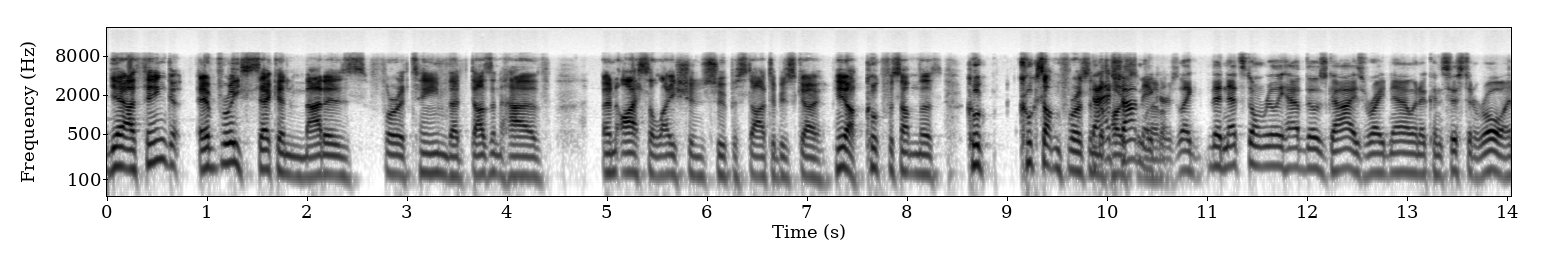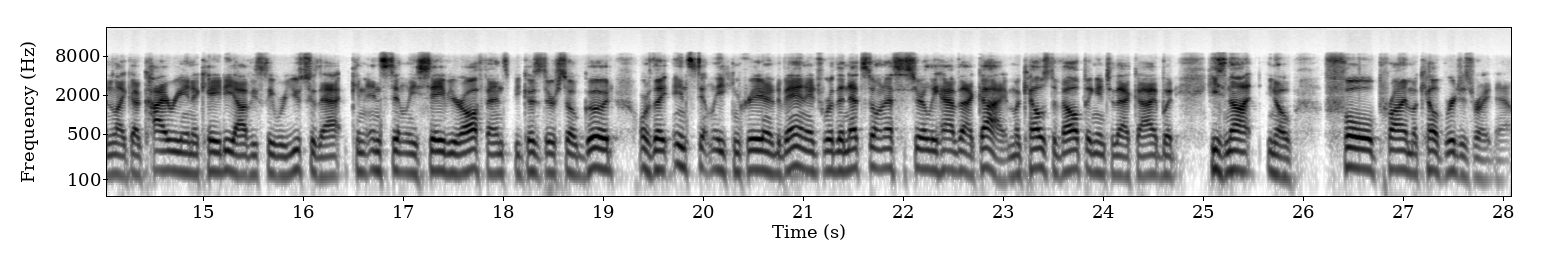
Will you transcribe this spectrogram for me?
Yeah, I think every second matters for a team that doesn't have an isolation superstar to just go here, cook for something that cook cook something for us in Bad the shot makers. Like the Nets don't really have those guys right now in a consistent role. And like a Kyrie and a KD, obviously we're used to that, can instantly save your offense because they're so good, or they instantly can create an advantage where the Nets don't necessarily have that guy. Mikal's developing into that guy, but he's not, you know, full prime Mikal Bridges right now.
